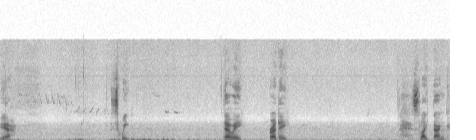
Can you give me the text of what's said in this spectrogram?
Yeah. Sweet, doughy, bready, slight dank.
